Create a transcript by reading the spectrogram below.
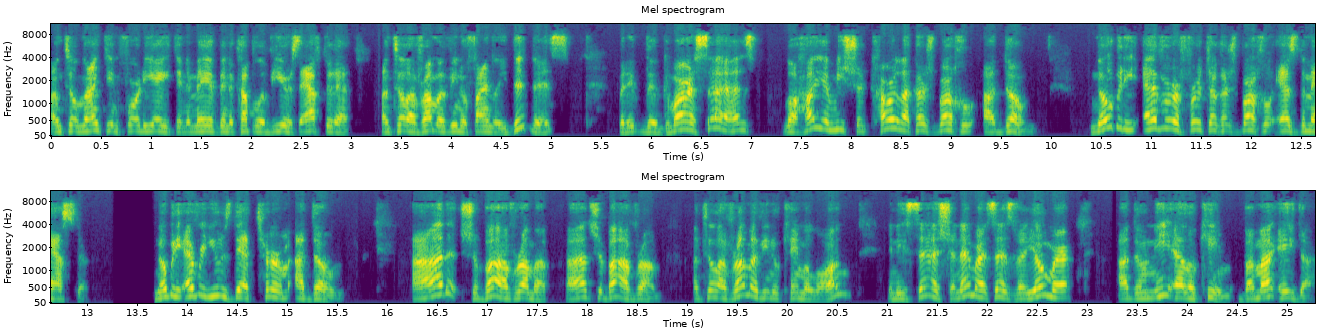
until 1948, and it may have been a couple of years after that until Avram Avinu finally did this, but it, the Gemara says, Nobody ever referred to Hakadosh Baruch Hu as the master. Nobody ever used that term Adon. Ad Shaba Avram, Ad Avram, until Avram Avinu came along, and he says, Shanemar says, Vayomer Adoni Elokim, Bama Eda.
